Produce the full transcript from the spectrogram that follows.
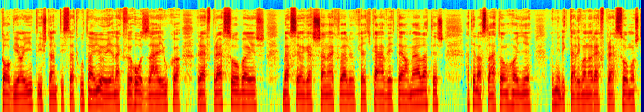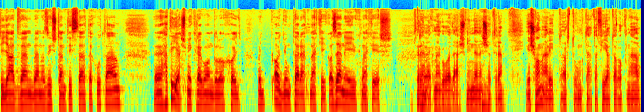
tagjait Isten tisztelt után, jöjjenek föl hozzájuk a refpresszóba, és beszélgessenek velük egy kávé, tea mellett, és hát én azt látom, hogy, hogy mindig teli van a refpresszó most így adventben az Isten tiszteltek után. Hát ilyesmikre gondolok, hogy, hogy adjunk teret nekik, a zenéjüknek is, Remek megoldás minden esetre. És ha már itt tartunk, tehát a fiataloknál,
